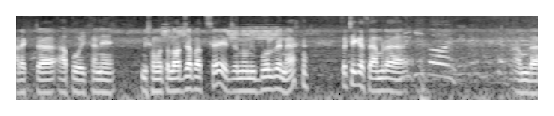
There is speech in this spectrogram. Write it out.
আর একটা আপু এখানে উনি সম্ভবত লজ্জা পাচ্ছে এর জন্য উনি বলবে না। তো ঠিক আছে আমরা আমরা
